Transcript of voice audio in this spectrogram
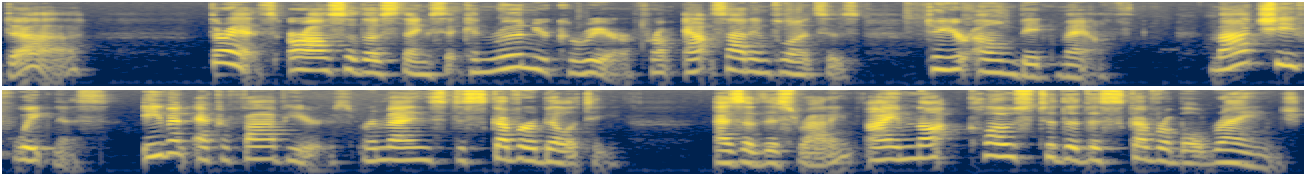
Duh. Threats are also those things that can ruin your career from outside influences to your own big mouth. My chief weakness, even after five years, remains discoverability. As of this writing, I am not close to the discoverable range.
